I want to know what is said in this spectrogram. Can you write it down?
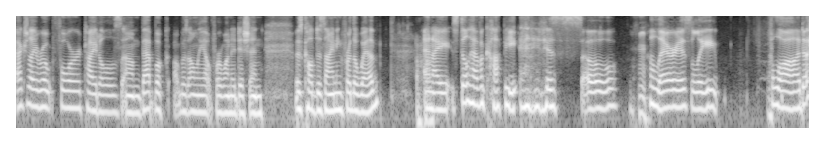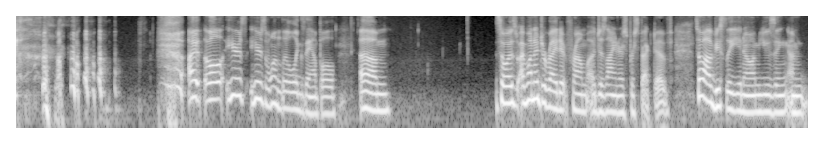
actually, I wrote four titles. Um, that book was only out for one edition. It was called Designing for the Web, Uh-huh. and I still have a copy, and it is so hilariously flawed. I well, here's here's one little example. Um, so I, I wanted to write it from a designer's perspective. So obviously, you know, I'm using I'm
